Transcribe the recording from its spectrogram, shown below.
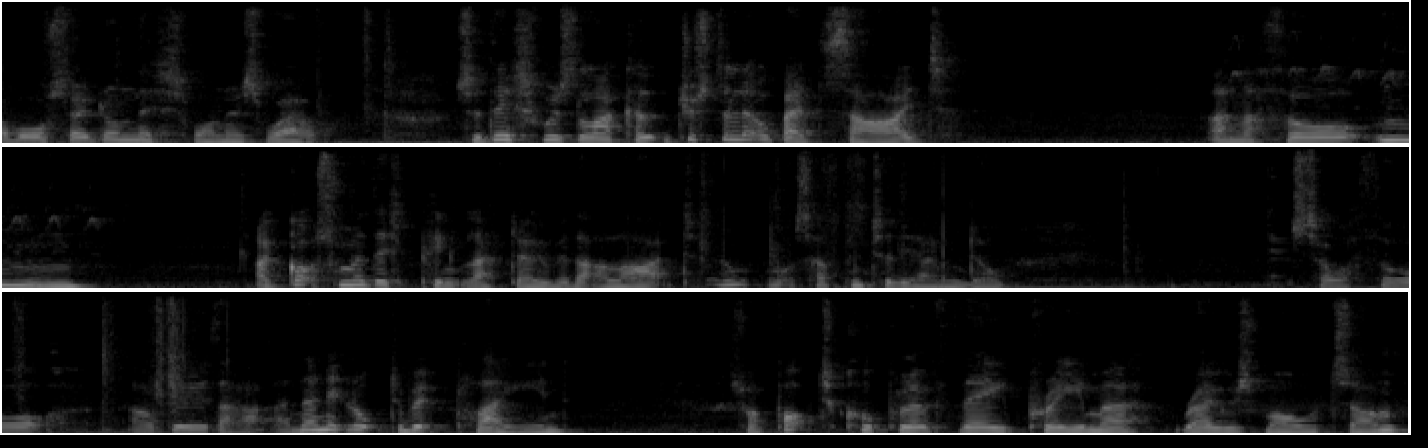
I've also done this one as well so this was like a just a little bedside. And I thought, hmm, I got some of this pink left over that I liked. Oh, what's happened to the handle? So I thought, I'll do that. And then it looked a bit plain. So I popped a couple of the Prima rose moulds on.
